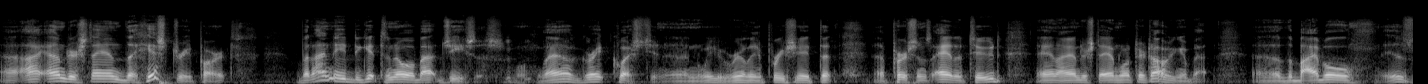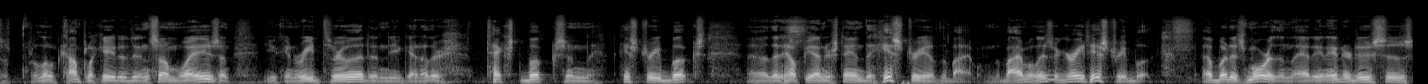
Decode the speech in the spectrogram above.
Uh, I understand the history part, but I need to get to know about Jesus. Well, great question, and we really appreciate that uh, person's attitude, and I understand what they're talking about. Uh, the Bible is a little complicated in some ways, and you can read through it, and you got other textbooks and history books uh, that help you understand the history of the Bible. The Bible is a great history book, uh, but it's more than that. It introduces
